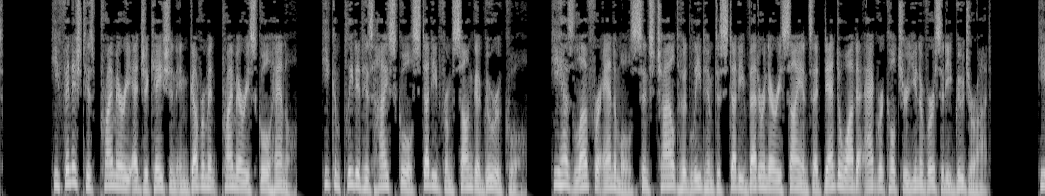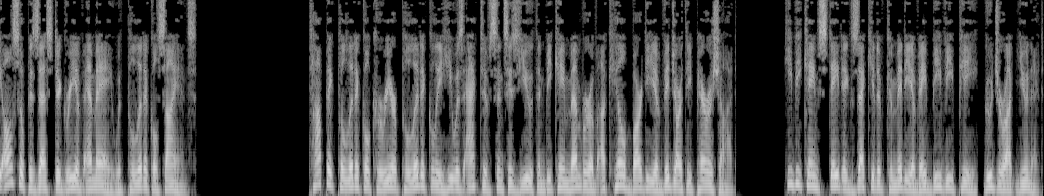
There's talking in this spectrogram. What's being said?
He finished his primary education in government primary school Hanol. He completed his high school studied from Sangha Gurukul. He has love for animals since childhood lead him to study veterinary science at Dantiwada Agriculture University Gujarat. He also possessed degree of M.A. with political science. Topic political career Politically he was active since his youth and became member of Akhil Bharatiya Vidyarthi Parishad. He became State Executive Committee of ABVP, Gujarat Unit.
